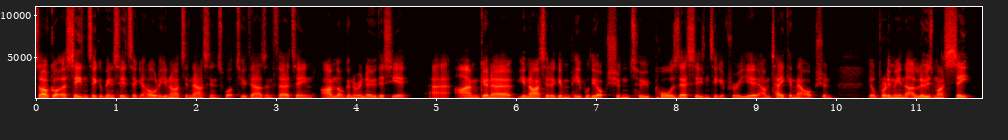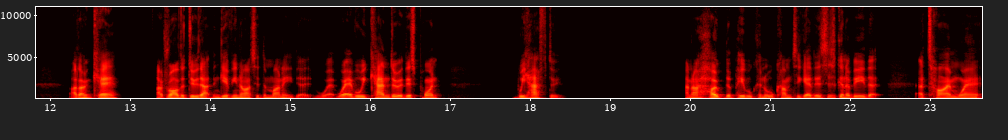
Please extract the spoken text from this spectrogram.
So I've got a season ticket, being season ticket holder at United now since what 2013. I'm not going to renew this year. Uh, I'm gonna United are giving people the option to pause their season ticket for a year. I'm taking that option. It'll probably mean that I lose my seat. I don't care. I'd rather do that than give United the money. Whatever we can do at this point, we have to. And I hope that people can all come together. This is going to be that a time where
